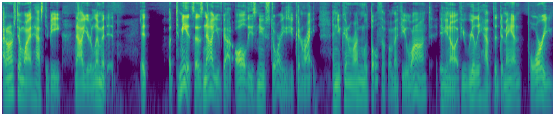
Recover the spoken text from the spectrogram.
I don't understand why it has to be now you're limited. To me, it says now you've got all these new stories you can write, and you can run with both of them if you want. If, you know, if you really have the demand, or you,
